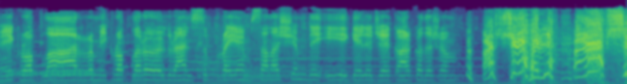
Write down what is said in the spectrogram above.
Mikroplar, mikropları öldüren spreyim sana şimdi iyi gelecek arkadaşım. Hapşi! Hapşi!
